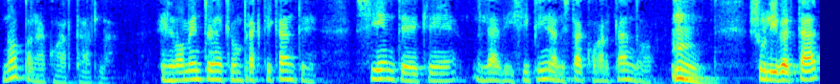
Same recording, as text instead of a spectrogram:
no para coartarla. En el momento en el que un practicante siente que la disciplina le está coartando su libertad,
